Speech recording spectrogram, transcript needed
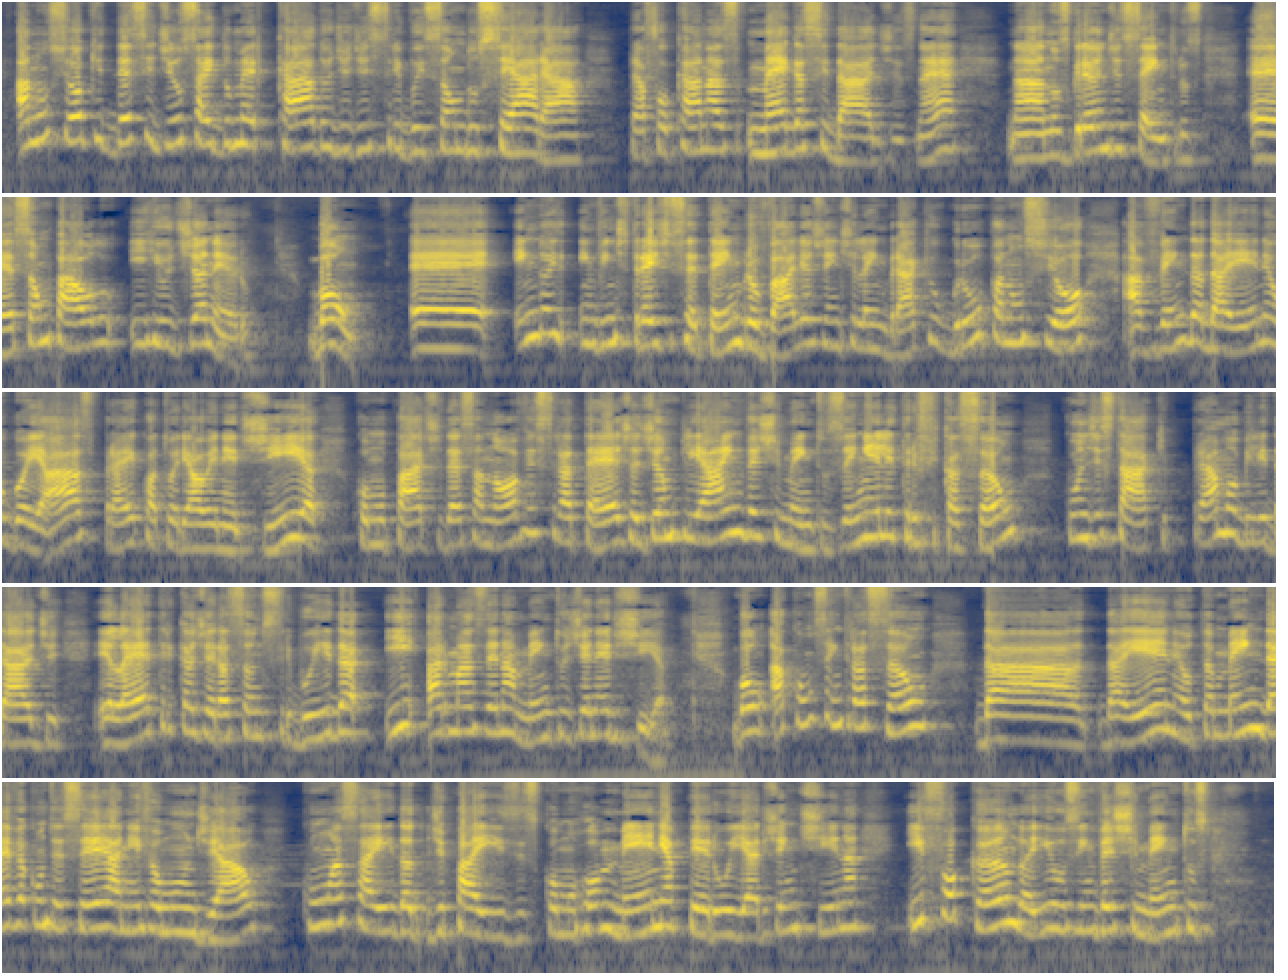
anunciou que decidiu sair do mercado de distribuição do Ceará para focar nas megacidades, né? Na, nos grandes centros, é, São Paulo e Rio de Janeiro. Bom, é, em, do, em 23 de setembro, vale a gente lembrar que o grupo anunciou a venda da Enel Goiás para a Equatorial Energia como parte dessa nova estratégia de ampliar investimentos em eletrificação, com destaque para mobilidade elétrica, geração distribuída e armazenamento de energia. Bom, a concentração da, da Enel também deve acontecer a nível mundial com a saída de países como Romênia, Peru e Argentina e focando aí os investimentos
